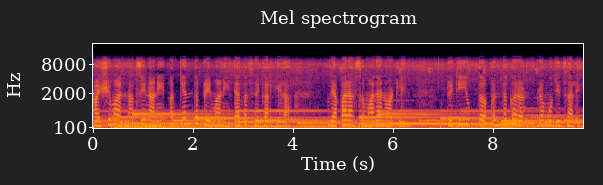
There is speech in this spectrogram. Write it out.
आयुष्यमान नागसेनाने अत्यंत प्रेमाने त्याचा स्वीकार केला. व्यापारास समाधान वाटले. प्रीतियुक्त अंतकरण प्रमोदित झाले.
